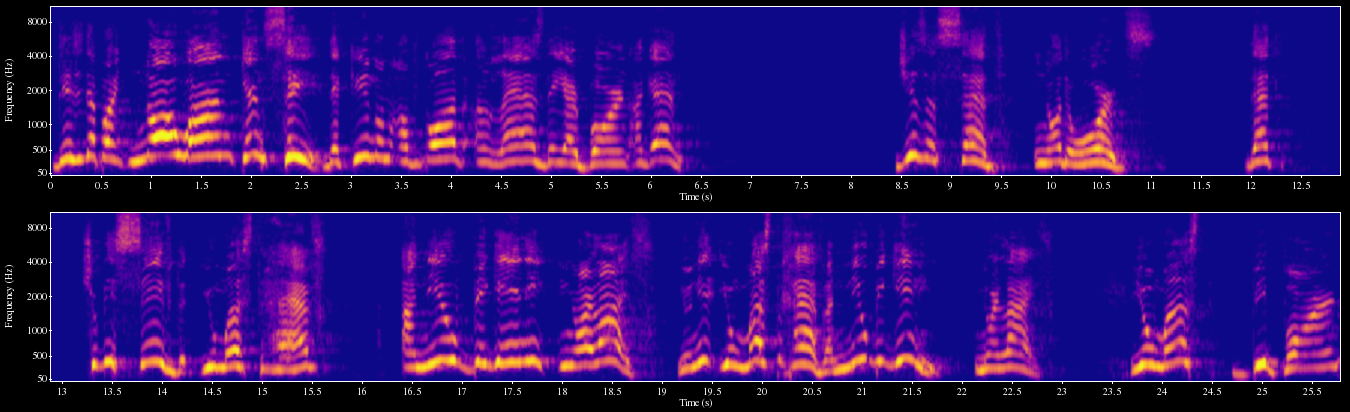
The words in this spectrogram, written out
This is the point. No one can see the kingdom of God unless they are born again. Jesus said, in other words, that to be saved, you must have a new beginning in your life. You, need, you must have a new beginning in your life. You must be born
